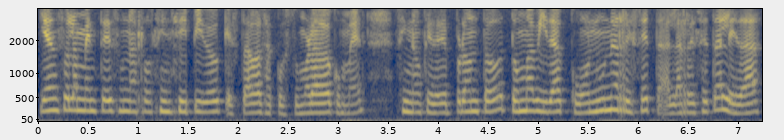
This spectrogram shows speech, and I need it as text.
Ya no solamente es un arroz insípido que estabas acostumbrado a comer, sino que de pronto toma vida con una receta. La receta le da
